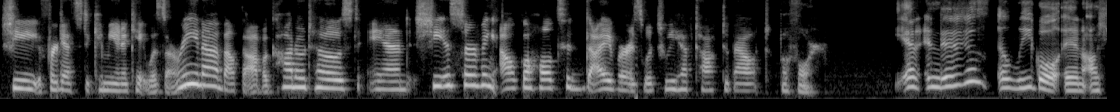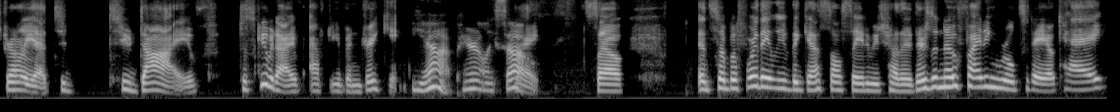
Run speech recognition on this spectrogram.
She forgets to communicate with Zarina about the avocado toast, and she is serving alcohol to divers, which we have talked about before. And, and it is illegal in Australia to to dive, to scuba dive after you've been drinking. Yeah, apparently so. Right. So, and so before they leave, the guests all say to each other, "There's a no fighting rule today, okay?"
